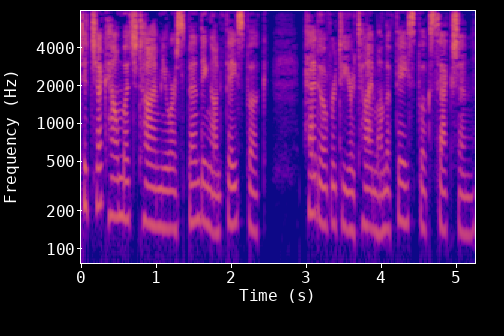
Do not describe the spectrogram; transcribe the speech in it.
To check how much time you are spending on Facebook, head over to Your Time on the Facebook section.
